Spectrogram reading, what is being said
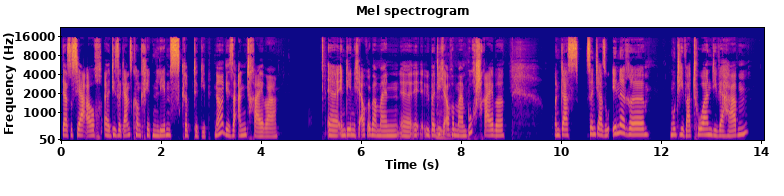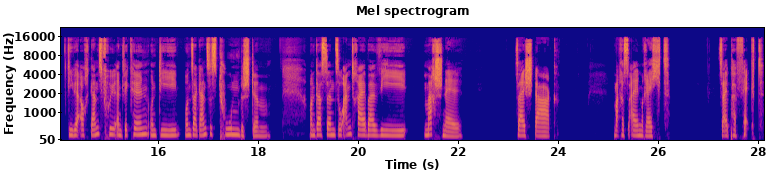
dass es ja auch äh, diese ganz konkreten Lebensskripte gibt, ne? diese Antreiber, äh, in denen ich auch über meinen, äh, über die ich auch mhm. in meinem Buch schreibe. Und das sind ja so innere Motivatoren, die wir haben, die wir auch ganz früh entwickeln und die unser ganzes Tun bestimmen. Und das sind so Antreiber wie mach schnell, sei stark, mach es allen recht, sei perfekt.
